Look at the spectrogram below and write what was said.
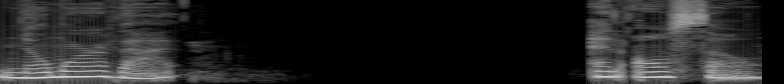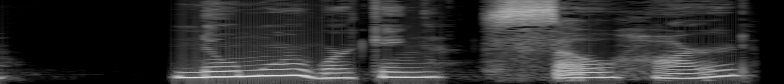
no more of that. And also, no more working so hard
